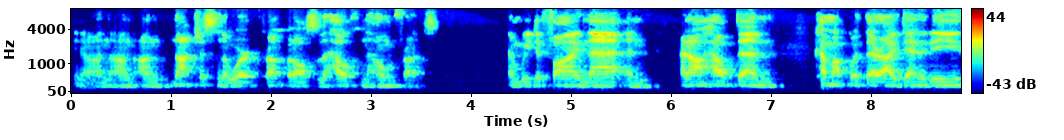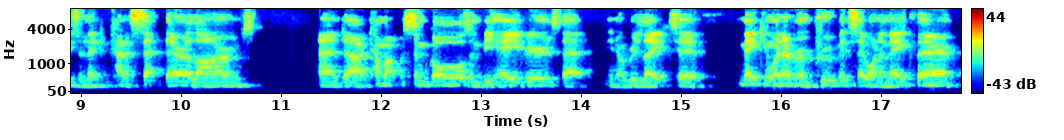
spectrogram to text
You know, on, on, on not just in the work front, but also the health and the home fronts. And we define that and, and I'll help them come up with their identities and they can kind of set their alarms and uh, come up with some goals and behaviors that, you know, relate to making whatever improvements they want to make there.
